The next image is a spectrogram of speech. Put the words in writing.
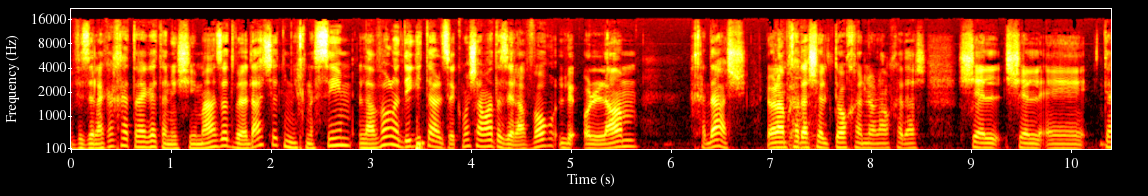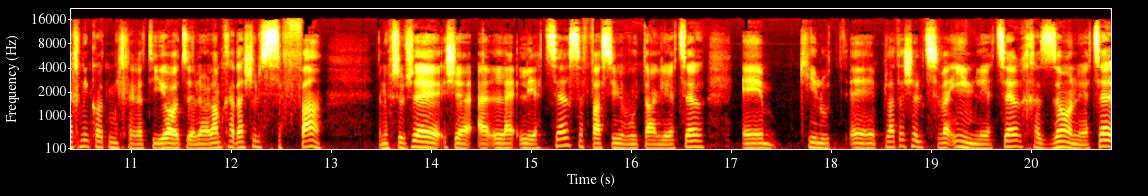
וזה לקחת רגע את הנשימה הזאת ולדעת שאתם נכנסים, לעבור לדיגיטל, זה כמו שאמרת, זה לעבור לעולם חדש. לעולם חדש של תוכן, לעולם חדש של, של אה, טכניקות מכירתיות, זה לעולם חדש של שפה. אני חושב שלייצר שפה סביב מותג, לייצר אה, כאילו אה, פלטה של צבעים, לייצר חזון, לייצר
